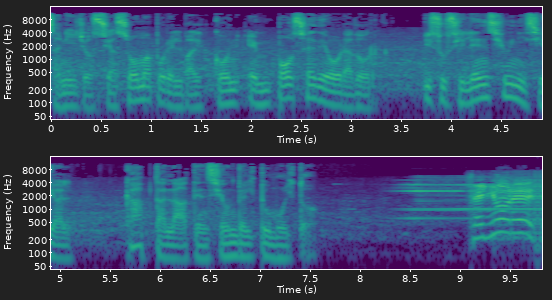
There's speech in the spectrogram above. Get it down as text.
Manzanillo se asoma por el balcón en pose de orador y su silencio inicial capta la atención del tumulto. Señores,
